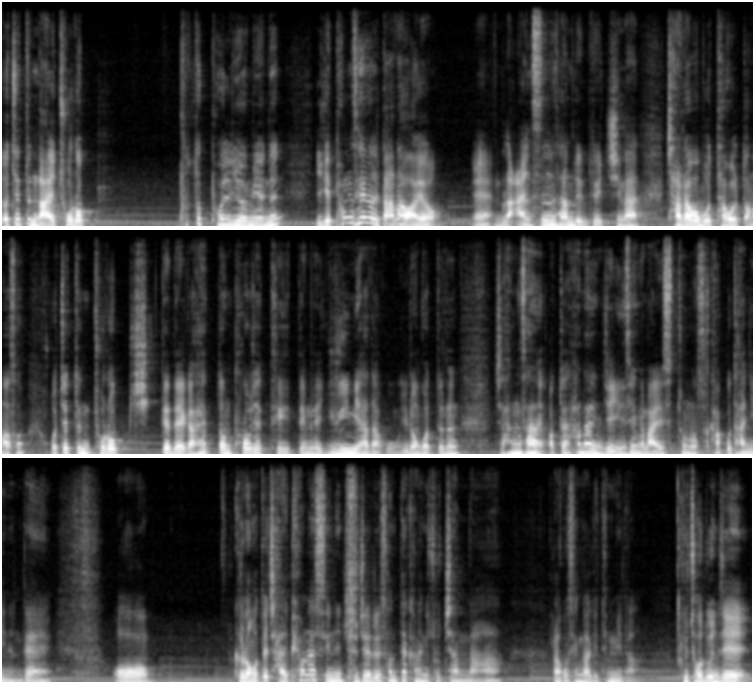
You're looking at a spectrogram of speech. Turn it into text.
어쨌든 나의 졸업 포트폴리오면은 이게 평생을 따라와요. 예, 물론 안 쓰는 사람들도 있지만 잘하고 못하고를 떠나서 어쨌든 졸업식 때 내가 했던 프로젝트이기 때문에 유의미하다고 이런 것들은 항상 어떤 하나의 인생의 마일스톤으로서 갖고 다니는데 어, 그런 것들 잘 표현할 수 있는 주제를 선택하는 게 좋지 않나 라고 생각이 듭니다. 그 저도 이제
